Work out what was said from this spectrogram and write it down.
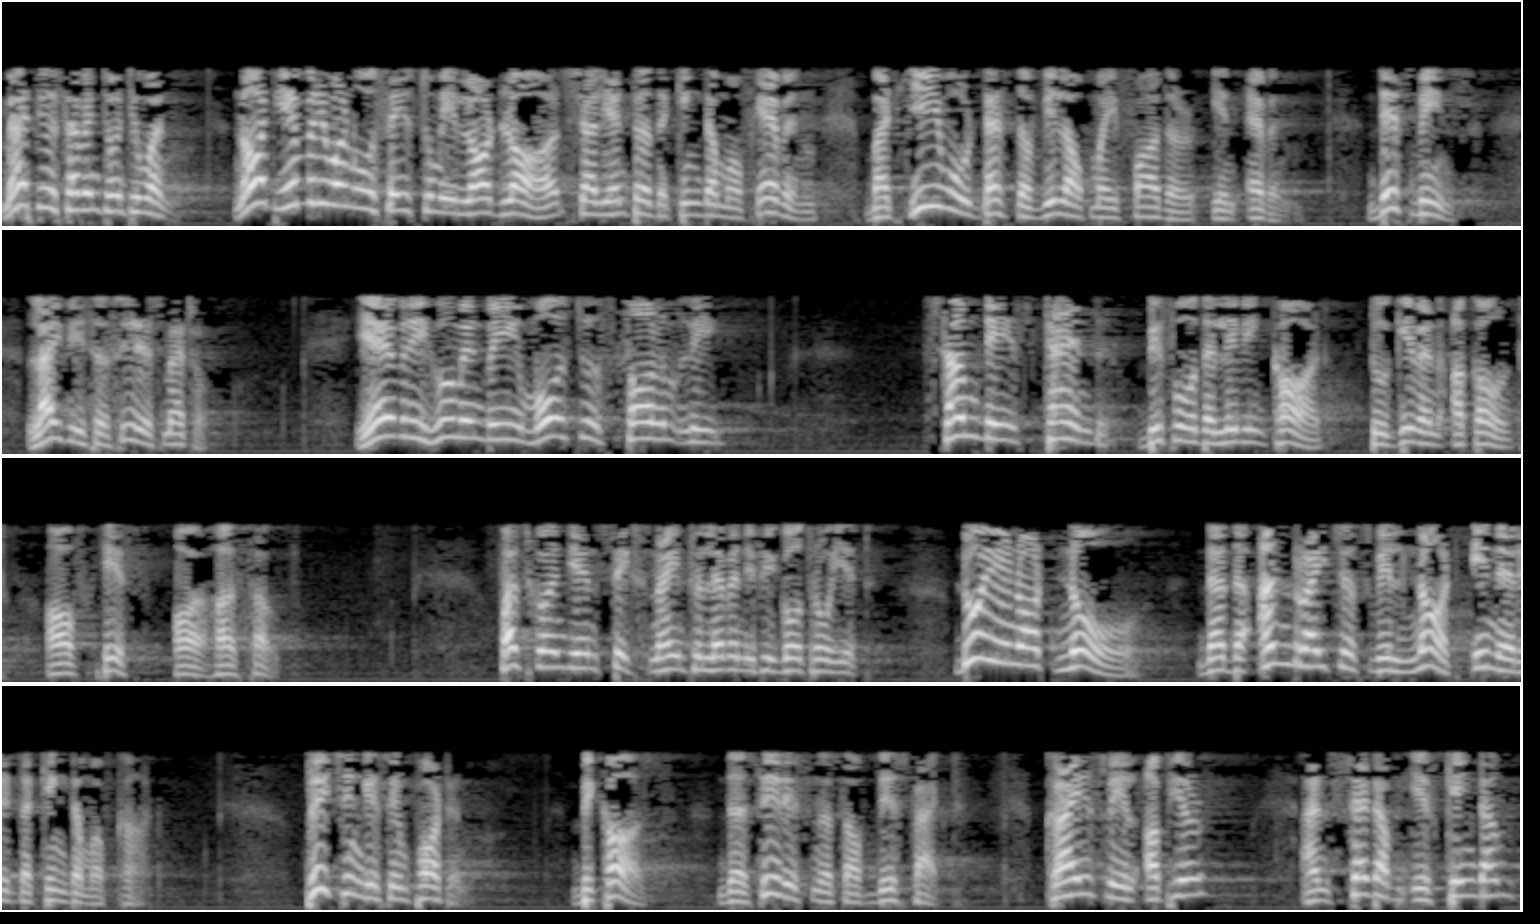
Matthew 7:21 Not everyone who says to me Lord Lord shall enter the kingdom of heaven but he who does the will of my father in heaven. This means life is a serious matter. Every human being most solemnly someday stand before the living God to give an account of his or herself. 1 Corinthians 6, 9 to 11, if you go through it. Do you not know that the unrighteous will not inherit the kingdom of God? Preaching is important because the seriousness of this fact. Christ will appear and set up his kingdom.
